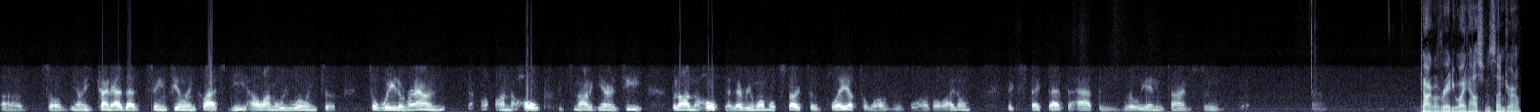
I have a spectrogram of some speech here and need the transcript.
uh, so you know, you kind of had that same feeling. Class D. How long are we willing to to wait around on the hope? It's not a guarantee, but on the hope that everyone will start to play up to Wells' level. I don't expect that to happen really anytime soon. But, Talking with Randy Whitehouse from the Sun Journal.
